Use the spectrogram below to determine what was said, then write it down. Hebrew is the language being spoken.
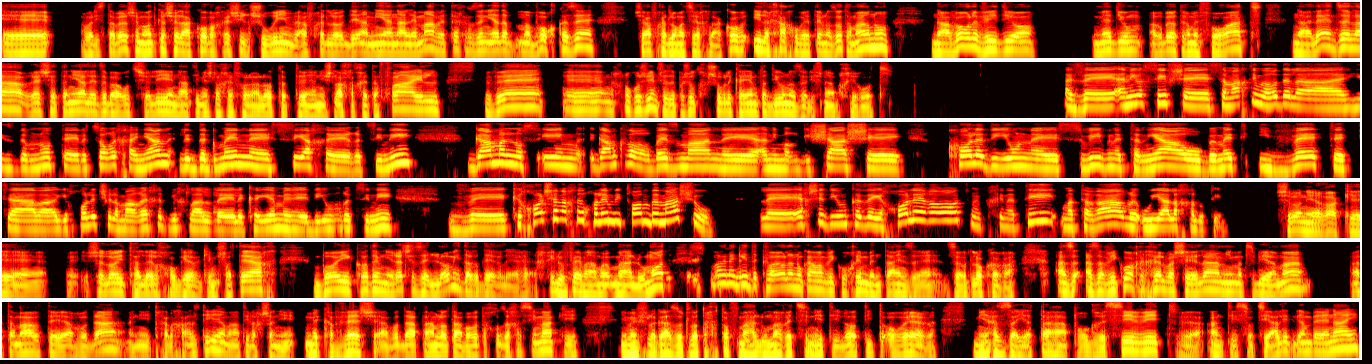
אה, אבל הסתבר שמאוד קשה לעקוב אחרי שרשורים ואף אחד לא יודע מי ענה למה ותכף זה נהיה מבוך כזה שאף אחד לא מצליח לעקוב. אי לכך ובהתאם לזאת אמרנו נעבור לוידאו מדיום הרבה יותר מפורט. נעלה את זה לרשת אני אעלה את זה בערוץ שלי עינת אם יש לך איפה לעלות את, אני אשלח לך את הפייל. ואנחנו חושבים שזה פשוט חשוב לקיים את הדיון הזה לפני הבחירות. אז uh, אני אוסיף ששמחתי מאוד על ההזדמנות uh, לצורך העניין לדגמן uh, שיח רציני גם על נושאים גם כבר הרבה זמן אני מרגישה שכל הדיון uh, סביב נתניהו באמת עיוות את היכולת של המערכת בכלל לקיים דיון רציני וככל שאנחנו יכולים לתרום במשהו לאיך שדיון כזה יכול להיראות מבחינתי מטרה ראויה לחלוטין. שלא נהיה רק אה, שלא יתהלל חוגר כמפתח. בואי קודם נראה שזה לא מידרדר לחילופי מהלומות בואי נגיד כבר היו לנו כמה ויכוחים בינתיים זה זה עוד לא קרה. אז אז הוויכוח החל בשאלה מי מצביע מה? את אמרת אה, עבודה אני התחלחלתי אמרתי לך שאני מקווה שהעבודה הפעם לא תעבור את אחוז החסימה כי אם המפלגה הזאת לא תחטוף מהלומה רצינית היא לא תתעורר מהזייתה הפרוגרסיבית ואנטי סוציאלית גם בעיניי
